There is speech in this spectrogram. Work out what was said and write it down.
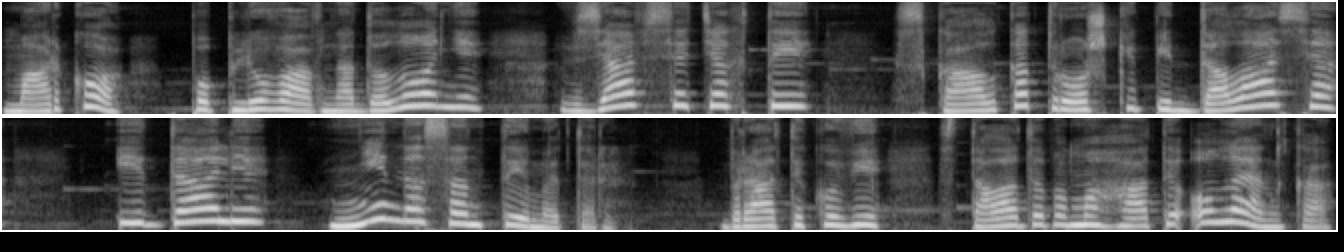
Марко поплював на долоні, взявся тягти, скалка трошки піддалася і далі ні на сантиметр. Братикові стала допомагати Оленка,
